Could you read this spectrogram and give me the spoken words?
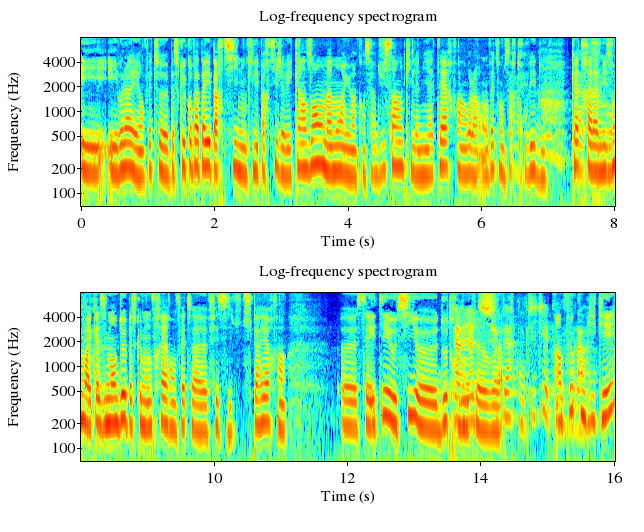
Et, et, voilà, et en fait, euh, parce que quand papa est parti, donc il est parti, j'avais 15 ans, maman a eu un cancer du sein qui l'a mis à terre. Enfin voilà, en fait, on s'est retrouvés de 4 à la maison à quasiment 2 parce que mon frère en fait a fait ses supérieurs. Enfin, euh, ça a été aussi euh, d'autres périodes euh, super compliquées un peu compliqué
